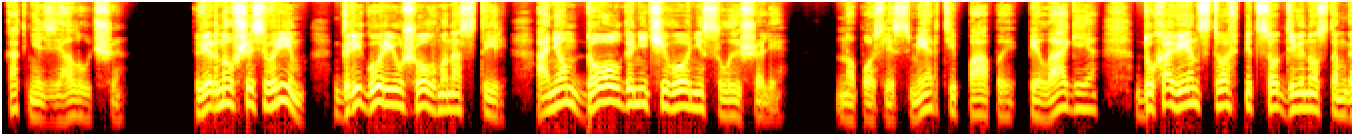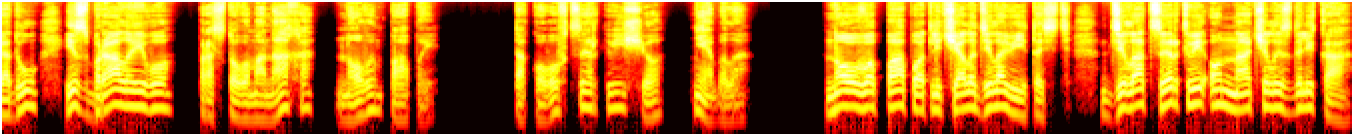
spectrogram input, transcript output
как нельзя лучше. Вернувшись в Рим, Григорий ушел в монастырь, о нем долго ничего не слышали. Но после смерти папы Пелагия духовенство в 590 году избрало его, простого монаха, новым папой. Такого в церкви еще не было. Нового папу отличала деловитость. Дела церкви он начал издалека.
